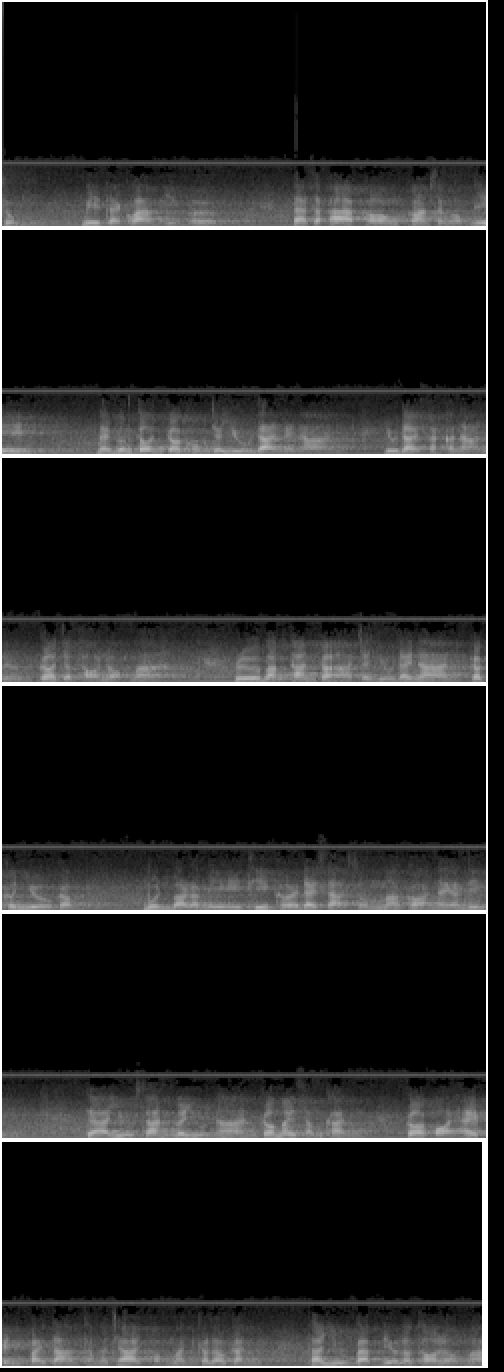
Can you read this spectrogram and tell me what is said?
สุข มีแต่ความอิ่มเอิบแต่สภาพของความสงบนี้ ในเบื้องต้นก็คงจะอยู่ได้ไม่นาน อยู่ได้สักขณะหนึ่งก็จะถอนออกมา หรือบางท่านก็อาจจะอยู่ได้นาน ก็ขึ้นอยู่กับบุญบารมีที่เคยได้สะสมมาก่อนในอดีตจะอยู่สั้นหรืออยู่นานก็ไม่สำคัญ ก็ปล่อยให้เป็นไปตามธรรมชาติของมันก็แล้วกัน ถ้าอยู่แป๊บเดียวแล้วถอนออกมา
